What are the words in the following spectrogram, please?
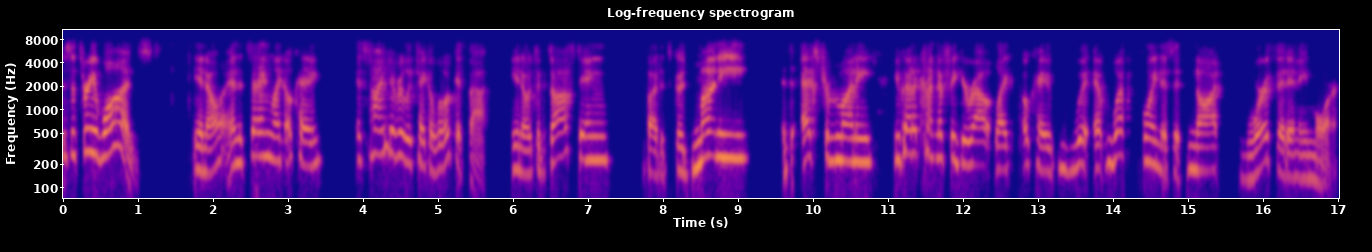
is the three of wands, you know, and it's saying like, okay, it's time to really take a look at that. You know, it's exhausting, but it's good money, it's extra money. You got to kind of figure out, like, okay, wh- at what point is it not worth it anymore?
